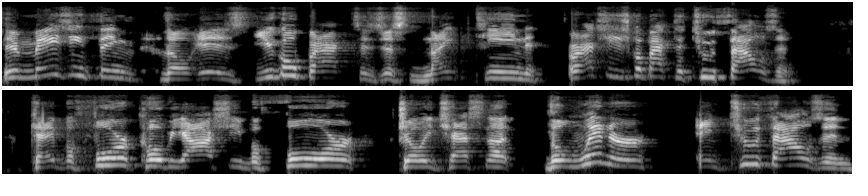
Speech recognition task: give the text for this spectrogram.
The amazing thing, though, is you go back to just 19, or actually, just go back to 2000. Okay, before Kobayashi, before Joey Chestnut, the winner in 2000,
